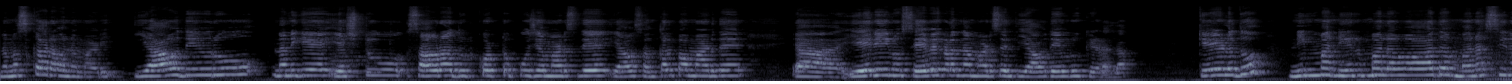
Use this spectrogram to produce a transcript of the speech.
ನಮಸ್ಕಾರವನ್ನು ಮಾಡಿ. ಯಾವ ದೇವರು ನನಗೆ ಎಷ್ಟು ಸಾವಿರ ದುಡ್ಡು ಕೊಟ್ಟು ಪೂಜೆ ಮಾಡಿಸ್ದೆ, ಯಾವ ಸಂಕಲ್ಪ ಮಾಡಿದೆ ಏನೇನು ಸೇವೆಗಳನ್ನು ಮಾಡಿಸಿ ಅಂತ ಯಾವ ದೇವರು ಕೇಳಲ್ಲ. ಕೇಳೋದು ನಿಮ್ಮ ನಿರ್ಮಲವಾದ ಮನಸ್ಸಿನ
